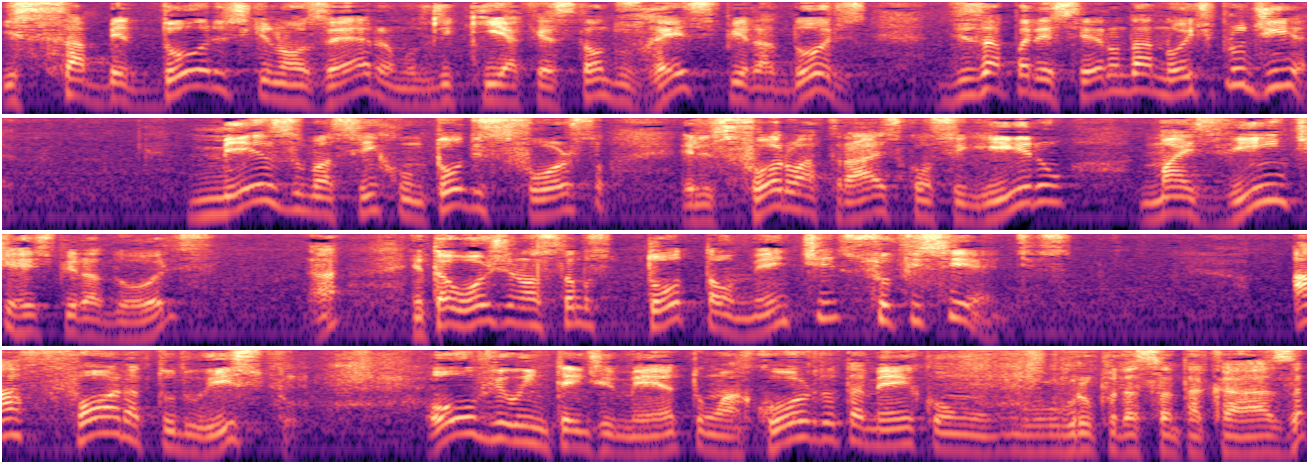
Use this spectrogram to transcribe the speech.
E sabedores que nós éramos de que a questão dos respiradores desapareceram da noite para o dia. Mesmo assim, com todo esforço, eles foram atrás, conseguiram mais 20 respiradores Tá? Então hoje nós estamos totalmente suficientes. Afora tudo isto, houve um entendimento, um acordo também com o grupo da Santa Casa,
